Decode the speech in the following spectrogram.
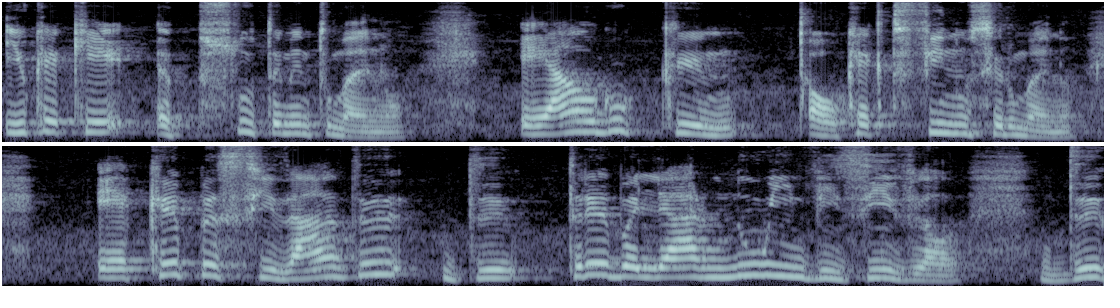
E o que é que é absolutamente humano? É algo que. Ou o que é que define um ser humano? É a capacidade de trabalhar no invisível, de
